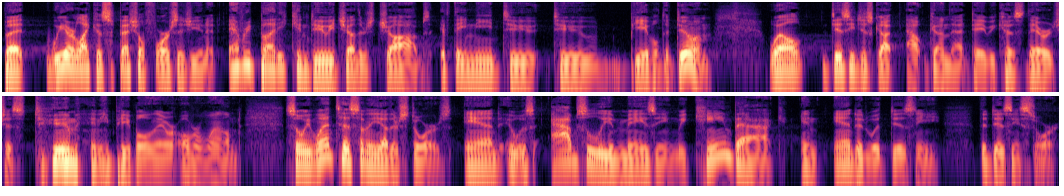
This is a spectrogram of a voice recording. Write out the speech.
But we are like a special forces unit. Everybody can do each other's jobs if they need to to be able to do them. Well, Disney just got outgunned that day because there were just too many people and they were overwhelmed. So we went to some of the other stores and it was absolutely amazing. We came back and ended with Disney, the Disney store.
